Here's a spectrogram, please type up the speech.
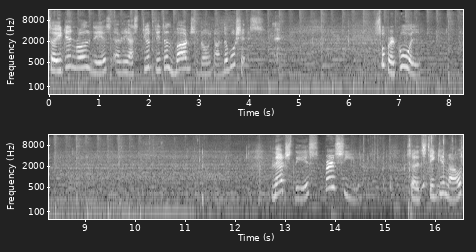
So it can roll this and it has cute little birds growing on the bushes. Super cool. Next is Percy. So let's take him out.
